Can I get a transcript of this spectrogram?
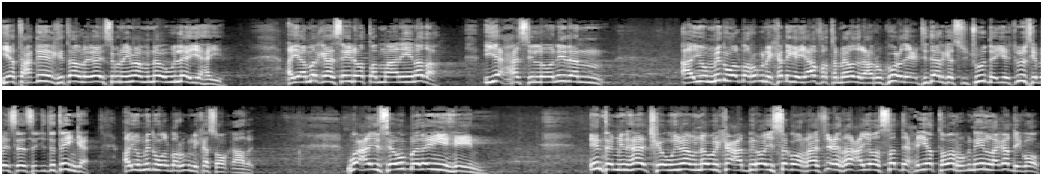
iyo taxqiiqa kitaab layidhaha isaguna imaamu nawowi leeyahay ayaa markaasayidhoo tamaaniinada iyo xasilloonidan ayuu mid walba rugni ka dhigaya afarta meelood dhaca rukuucda ictidaalka sujuudda iyo juluuska baysa sajidataynka ayuu mid walba rugni ka soo qaaday. Waxayse u badan yihiin inta minhaajka uu imaamu nawowi ka cabbiro isagoo raafici raacayoo saddex iyo toban rugni in laga dhigo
